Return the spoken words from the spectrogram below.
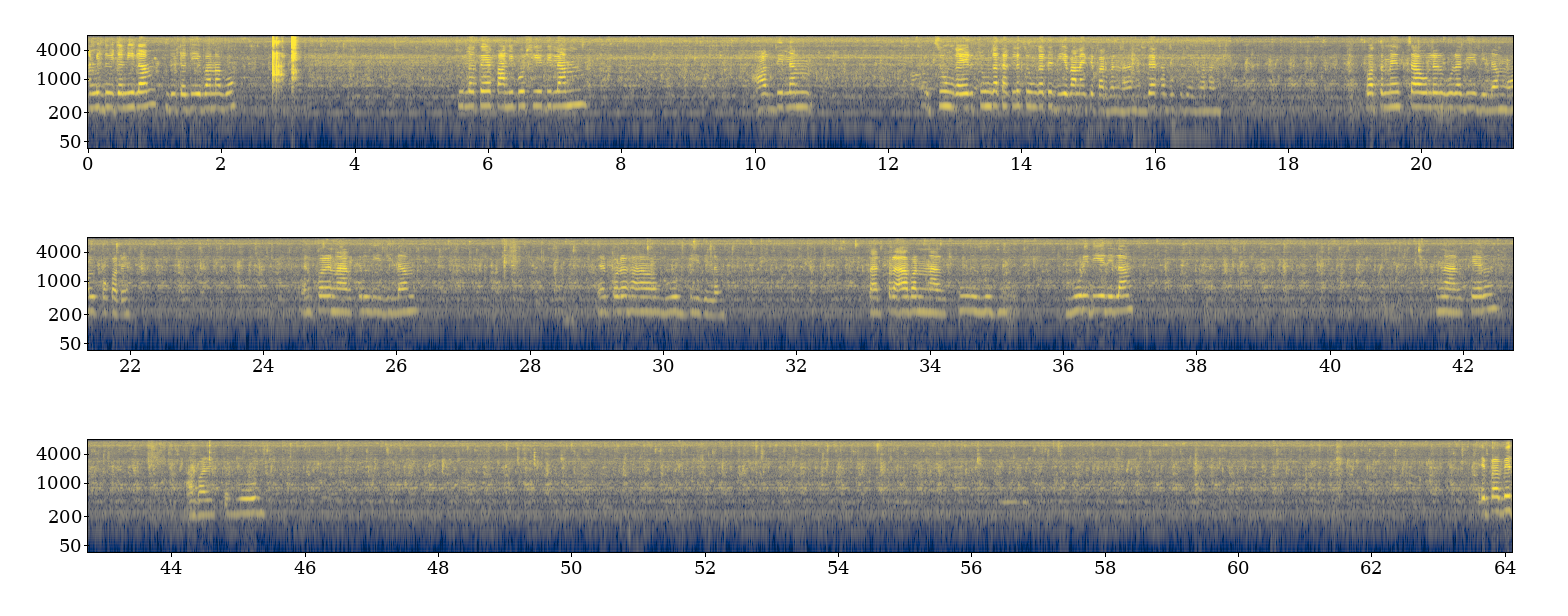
আমি দুইটা নিলাম, দুইটা দিয়ে বানাবো। চুলাতে পানি বসিয়ে দিলাম। আর দিলাম চুঙ্গা। এর চুঙ্গা থাকলে চুঙ্গাতে দিয়ে বানাইতে পারবেন না। দেখাবো কীভাবে বানাই। প্রথমে চাউলের গুঁড়া দিয়ে দিলাম অল্প করে। এরপরে নারকেল দিয়ে দিলাম। এরপরে হ্যাঁ গুড় দিয়ে দিলাম। তারপরে আবার না গুড়ি দিয়ে দিলাম। নারকেল, আবার একটু গুড়। এভাবে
